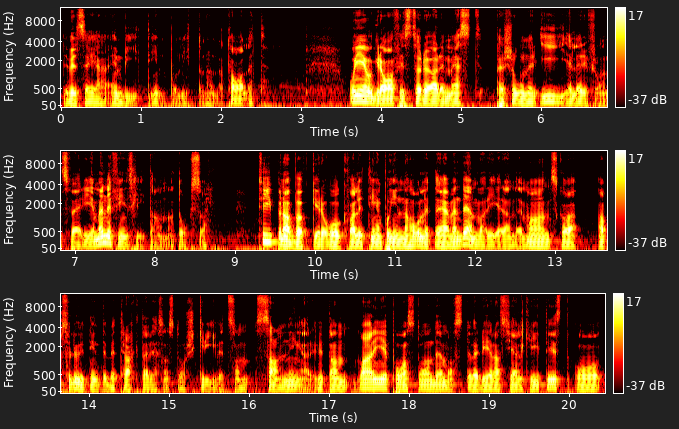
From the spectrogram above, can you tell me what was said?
Det vill säga en bit in på 1900-talet. Och geografiskt så rör det mest personer i eller ifrån Sverige men det finns lite annat också. Typen av böcker och kvaliteten på innehållet är även den varierande. Man ska absolut inte betrakta det som står skrivet som sanningar utan varje påstående måste värderas källkritiskt och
